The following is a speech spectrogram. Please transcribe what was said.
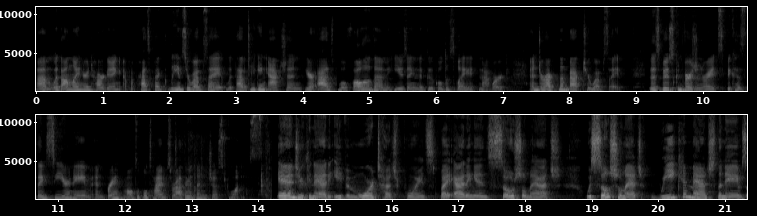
Um, with online retargeting, if a prospect leaves your website without taking action, your ads will follow them using the Google Display Network and direct them back to your website. This boosts conversion rates because they see your name and brand multiple times rather than just once. And you can add even more touch points by adding in Social Match. With Social Match, we can match the names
